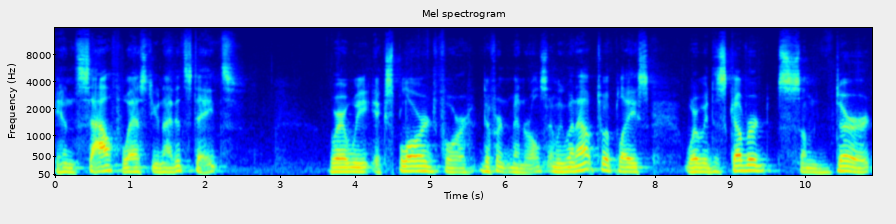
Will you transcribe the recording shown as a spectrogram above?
in southwest United States where we explored for different minerals. And we went out to a place where we discovered some dirt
